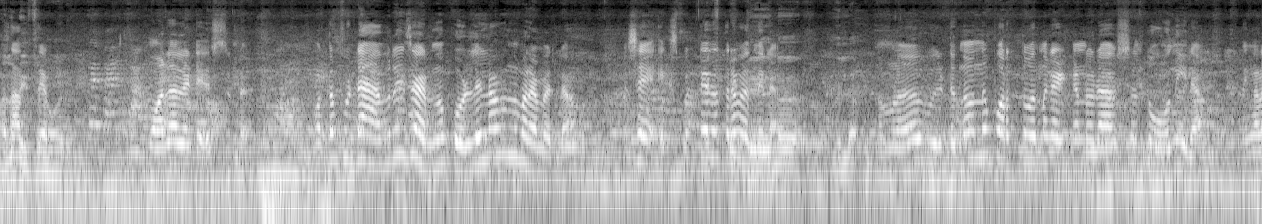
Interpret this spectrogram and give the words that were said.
നല്ല ടേസ്റ്റ് മോര. മോര് നല്ല ടേസ്റ്റ് ഉണ്ട്. മൊത്തം ഫുഡ് ആവറേജ് ആയിരുന്നു. കൊള്ളില്ലാന്നൊന്നും പറയാൻ പറ്റില്ല. പക്ഷെ എക്സ്പെക്ട് ചെയ്ത് അത്ര വന്നില്ല. നമ്മൾ വീട്ടിൽ നിന്ന് ഒന്ന് പുറത്ത് വന്ന് കഴിക്കേണ്ട ഒരു ആവശ്യം തോന്നിയില്ല. നിങ്ങൾ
